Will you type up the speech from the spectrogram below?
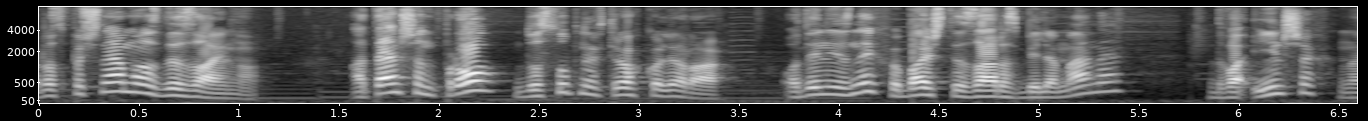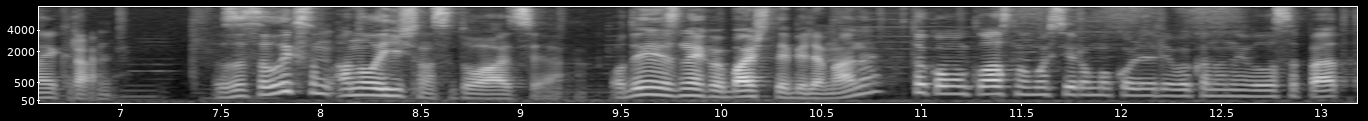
Розпочнемо з дизайну. Attention Pro доступний в трьох кольорах. Один із них ви бачите зараз біля мене, два інших на екрані. З SLX аналогічна ситуація. Один із них ви бачите біля мене в такому класному сірому кольорі виконаний велосипед.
